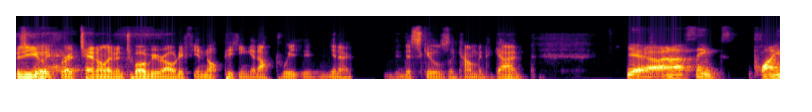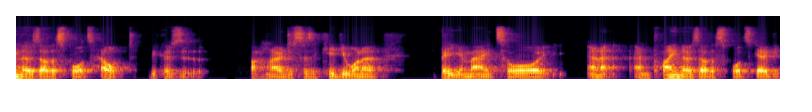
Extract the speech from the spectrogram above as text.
particularly yeah. for a 10, 11, 12 year old if you're not picking it up with, you know, the skills that come with the game. Yeah. And I think playing those other sports helped because, I don't know, just as a kid, you want to beat your mates or and and playing those other sports gave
